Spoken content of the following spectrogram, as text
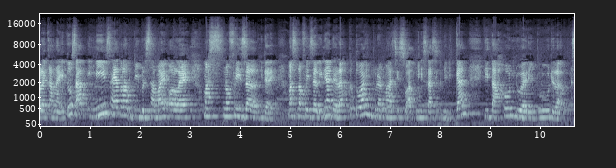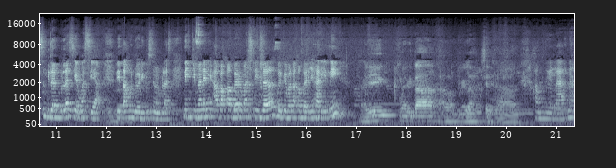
Oleh karena itu saat ini saya telah dibersamai oleh Mas Nofrizal Hidayat. Mas Nofrizal ini adalah Ketua Himpunan Mahasiswa Administrasi Pendidikan di tahun 2019 ya Mas ya, di iya. tahun 2019. Nih gimana nih apa kabar Mas Rizal? Bagaimana kabarnya hari ini? Baik, Merita, alhamdulillah sehat. Alhamdulillah. Nah,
